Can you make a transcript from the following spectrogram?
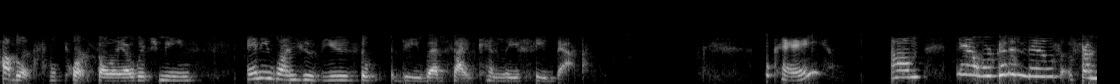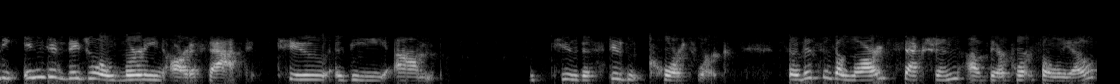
public portfolio, which means anyone who views the, the website can leave feedback. Okay. Um, now we're going to move from the individual learning artifact to the um, to the student coursework. So this is a large section of their portfolio,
